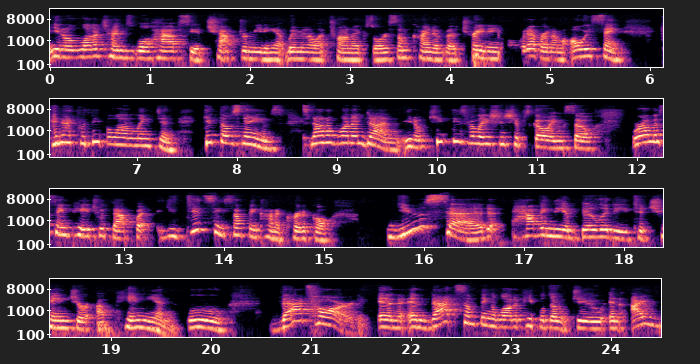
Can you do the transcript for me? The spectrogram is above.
you know, a lot of times we'll have, say, a chapter meeting at Women Electronics or some kind of a training or whatever, and I'm always saying, connect with people on LinkedIn, get those names. It's not a one and done. You know, keep these relationships going. So we're on the same page with that. But you did say something kind of critical you said having the ability to change your opinion. Ooh, that's hard. And and that's something a lot of people don't do. And I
